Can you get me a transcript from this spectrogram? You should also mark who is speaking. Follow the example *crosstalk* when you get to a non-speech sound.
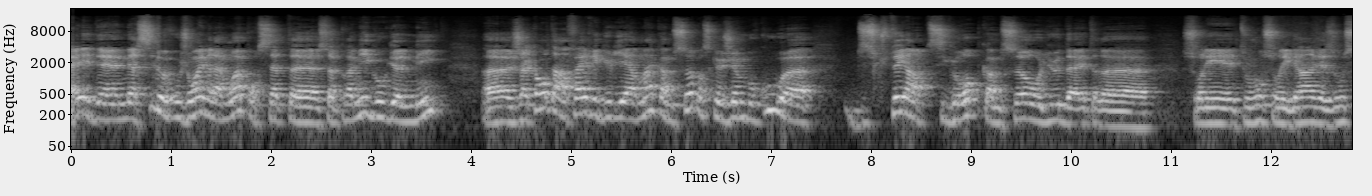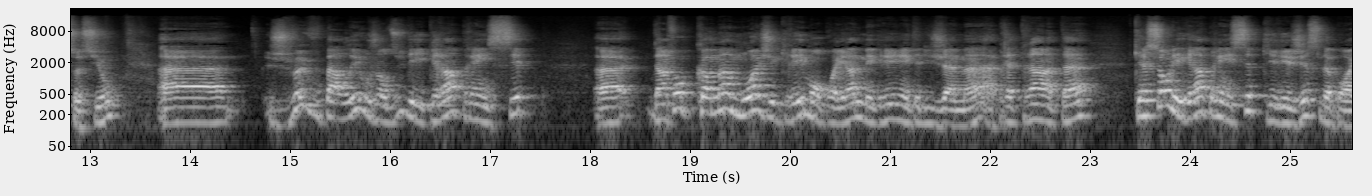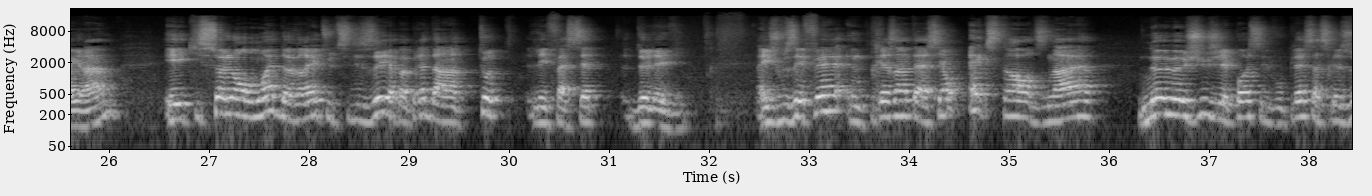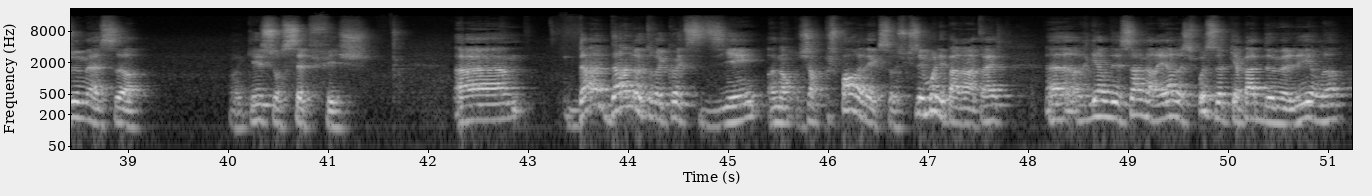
Speaker 1: Hey, merci de vous joindre à moi pour cette, euh, ce premier Google Meet. Euh, je compte en faire régulièrement comme ça parce que j'aime beaucoup euh, discuter en petits groupes comme ça au lieu d'être euh, sur les, toujours sur les grands réseaux sociaux. Euh, je veux vous parler aujourd'hui des grands principes. Dans le fond, comment moi j'ai créé mon programme Maigrir intelligemment après 30 ans. Quels sont les grands principes qui régissent le programme? Et qui, selon moi, devraient être utilisés à peu près dans toutes les facettes de la vie. Et je vous ai fait une présentation extraordinaire. Ne me jugez pas, s'il vous plaît, ça se résume à ça. OK, sur cette fiche. Euh, dans, dans notre quotidien, ah non, je, pars avec ça. Excusez-moi les parenthèses. Euh, regardez ça en arrière. Je ne sais pas si vous êtes capable de me lire. Là.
